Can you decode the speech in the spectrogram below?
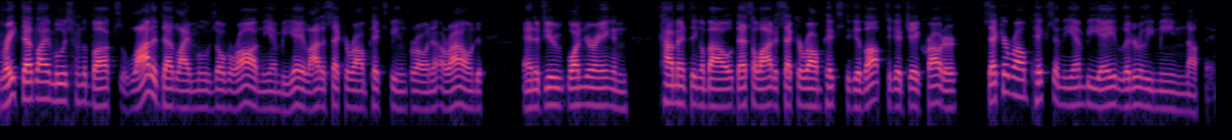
great deadline moves from the Bucks. A lot of deadline moves overall in the NBA. A lot of second round picks being thrown around. And if you're wondering and commenting about that's a lot of second round picks to give up to get Jae Crowder, second round picks in the NBA literally mean nothing.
